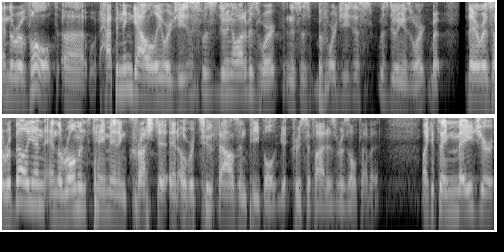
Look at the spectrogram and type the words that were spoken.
And the revolt uh, happened in Galilee where Jesus was doing a lot of his work. And this is before Jesus was doing his work. But there was a rebellion, and the Romans came in and crushed it, and over 2,000 people get crucified as a result of it. Like it's a major.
